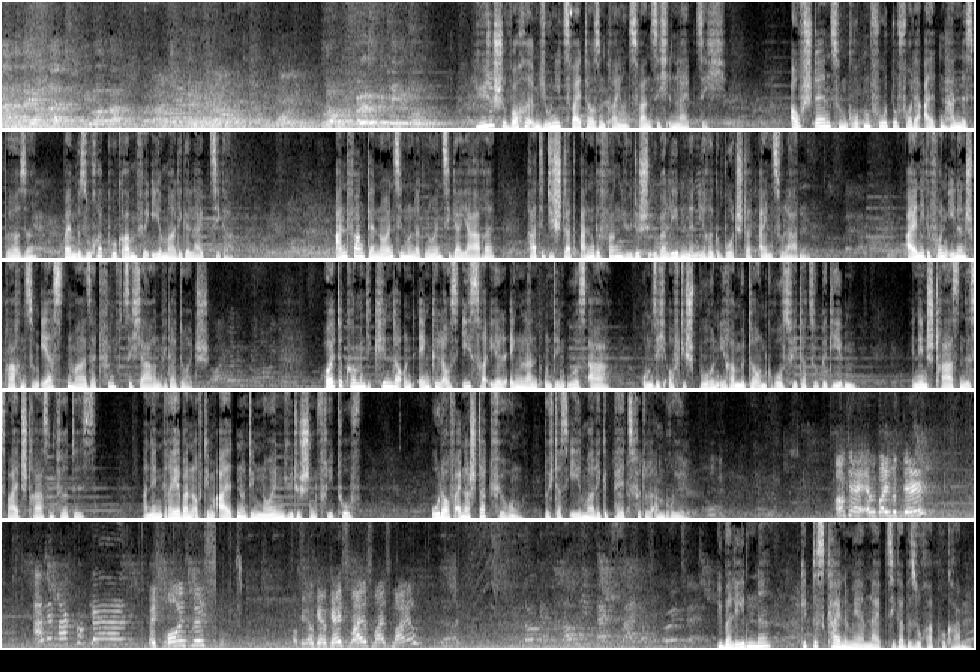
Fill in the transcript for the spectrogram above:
I'm the mayor of Leipzig. Be welcome. So, first we take a photo. Jüdische Woche im Juni 2023 in Leipzig. Aufstellen zum Gruppenfoto vor der alten Handelsbörse beim Besucherprogramm für ehemalige Leipziger. Anfang der 1990er Jahre hatte die Stadt angefangen, jüdische Überlebende in ihre Geburtsstadt einzuladen. Einige von ihnen sprachen zum ersten Mal seit 50 Jahren wieder Deutsch. Heute kommen die Kinder und Enkel aus Israel, England und den USA, um sich auf die Spuren ihrer Mütter und Großväter zu begeben. In den Straßen des Waldstraßenviertels, an den Gräbern auf dem alten und dem neuen jüdischen Friedhof oder auf einer Stadtführung durch das ehemalige Pelzviertel am Brühl. Okay, everybody look there. Alle mal gucken. Recht freundlich. Okay, okay, okay. Smile, smile, smile. Überlebende gibt es keine mehr im Leipziger Besucherprogramm.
